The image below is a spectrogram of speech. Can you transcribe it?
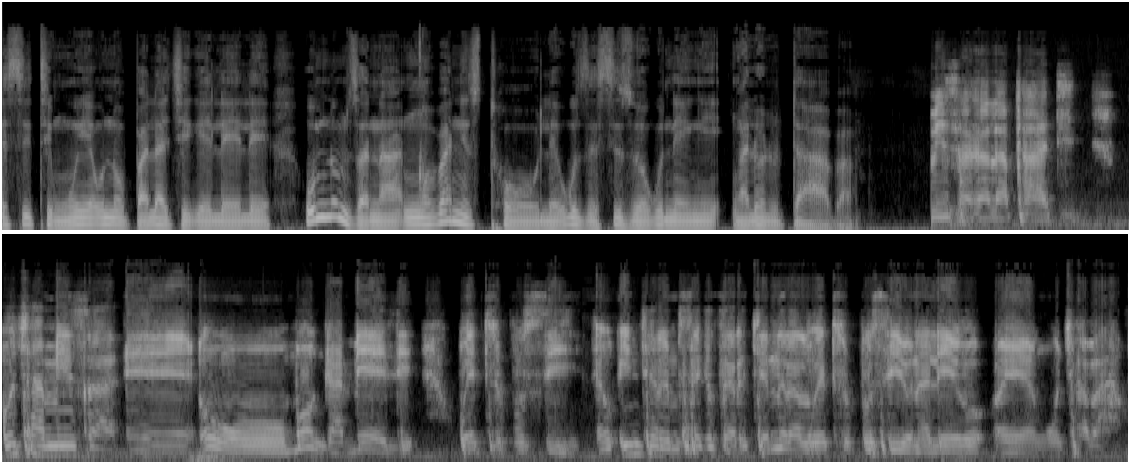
esithi nguye unobhala jikelele umnumzana nqobani sithole ukuze sizwe okuningi ngalolu daba. Chamisa kalaphathi uchamisa eh ungumongameli we-triple c interim secretary general we-triple c yona leyo eh nguchabangu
